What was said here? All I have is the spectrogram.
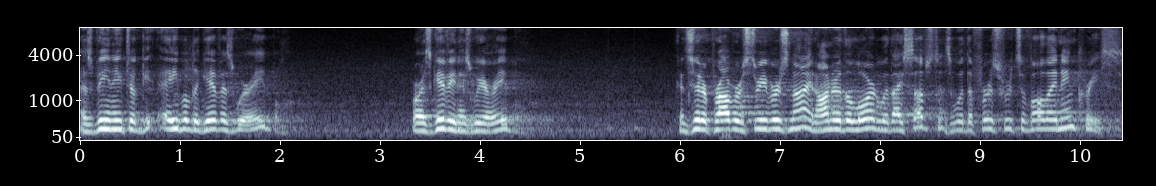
As being able to give as we're able, or as giving as we are able. Consider Proverbs 3, verse 9 Honor the Lord with thy substance, with the first fruits of all thine increase.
